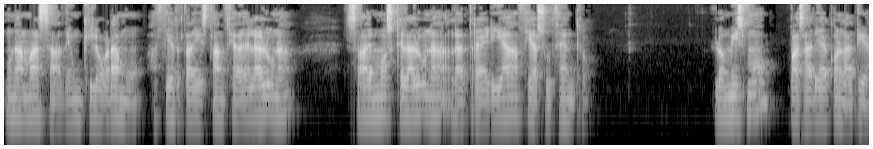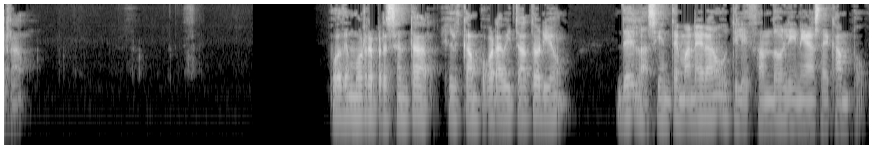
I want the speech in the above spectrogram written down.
una masa de un kilogramo a cierta distancia de la Luna, sabemos que la Luna la traería hacia su centro. Lo mismo pasaría con la Tierra. Podemos representar el campo gravitatorio de la siguiente manera utilizando líneas de campo.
